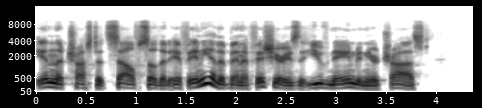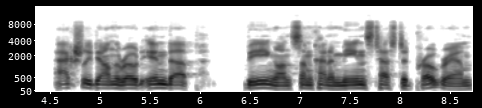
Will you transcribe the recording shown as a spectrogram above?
in the trust itself so that if any of the beneficiaries that you've named in your trust actually down the road end up being on some kind of means tested program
